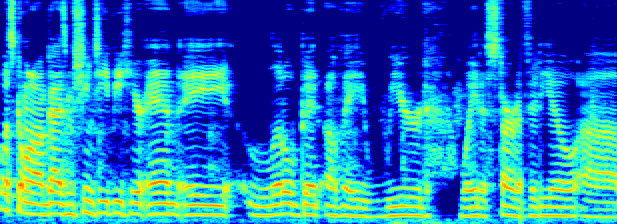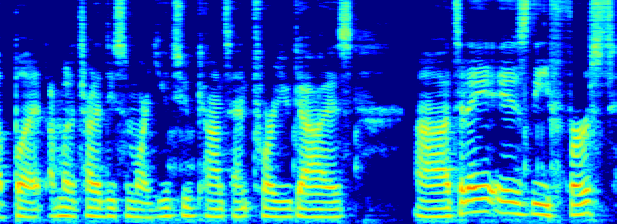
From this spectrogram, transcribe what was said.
What's going on guys, Machine TV here and a little bit of a weird way to start a video, uh, but I'm going to try to do some more YouTube content for you guys. Uh, today is the first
